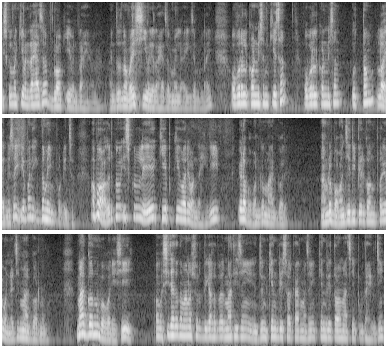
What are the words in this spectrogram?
स्कुलमा के भनेर राखेको छ? ब्लक ए भनेर राखेको होला। होइन नभए सी भनेर राखेको छ मैले इक्जाम्पललाई ओभरअल कन्डिसन के छ? ओभरअल कन्डिसन उत्तम। ल हेर्नुहोस् है यो पनि एकदमै इम्पोर्टेन्ट छ। अब हजुरको स्कुलले के के गर्यो भन्दाखेरि एउटा भवनको माग गर्यो। हाम्रो भवन चाहिँ रिपेयर गर्नु पऱ्यो भनेर चाहिँ माग गर्नुभयो। माग गर्नुभयो भनेपछि अब सिधा मानव स्रोत विकास माथि चाहिँ जुन केन्द्रीय सरकारमा चाहिँ केन्द्रीय तहमा चाहिँ पुग्दाखेरि चाहिँ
